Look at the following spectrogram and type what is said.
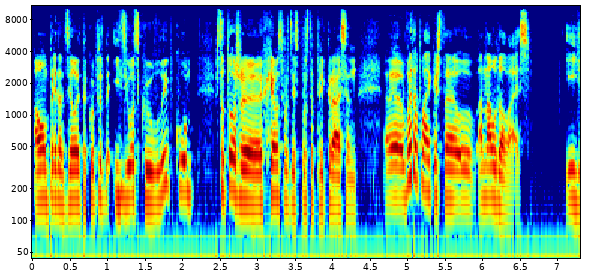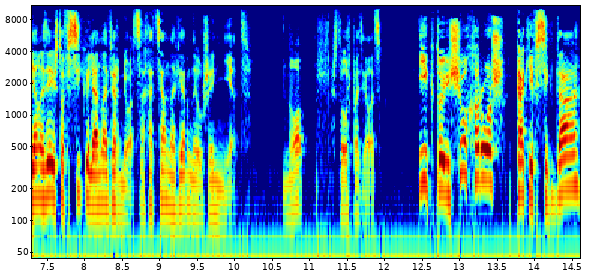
а он при этом делает такую абсолютно идиотскую улыбку, что тоже Хемсворт здесь просто прекрасен. Э, в этом плане, конечно, она удалась. И я надеюсь, что в сиквеле она вернется, хотя, наверное, уже нет. Но что уж поделать. И кто еще хорош, как и всегда,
